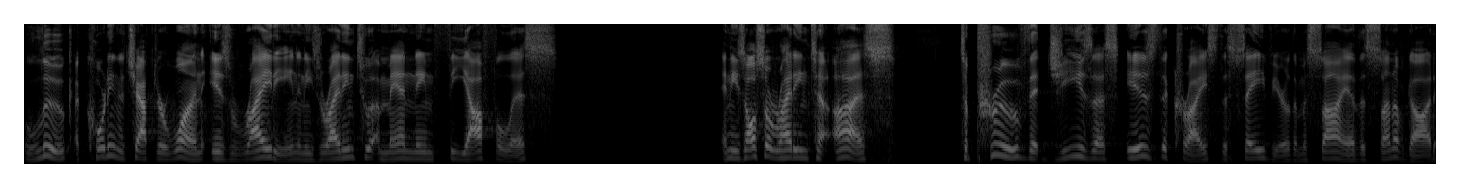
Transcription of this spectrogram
Luke, according to chapter 1, is writing, and he's writing to a man named Theophilus. And he's also writing to us to prove that Jesus is the Christ, the Savior, the Messiah, the Son of God.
